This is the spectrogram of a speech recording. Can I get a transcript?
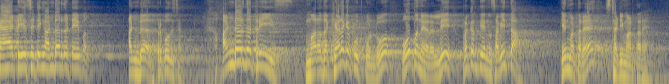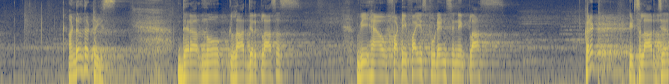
cat is sitting under the table under preposition under the trees ಮರದ ಕೆಳಗೆ ಕೂತ್ಕೊಂಡು ಓಪನ್ ಏರ್ ಅಲ್ಲಿ ಪ್ರಕೃತಿಯನ್ನು ಸವಿತಾ ಏನು ಮಾಡ್ತಾರೆ? ಸ್ಟಡಿ ಮಾಡ್ತಾರೆ. Under the trees there are no larger classes we have forty five students in a class correct? It's larger.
